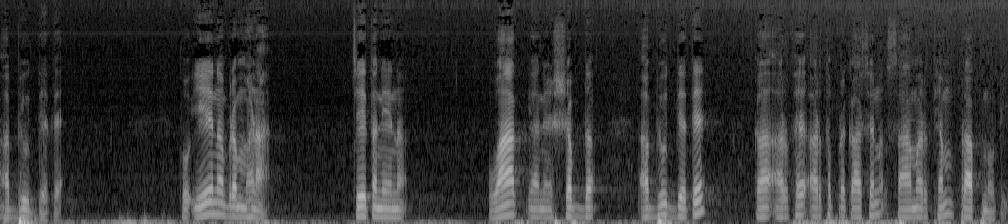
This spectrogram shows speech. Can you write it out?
अभ्युद्यते। तो ये न ब्रह्मणा चेतने न वाक यानी शब्द अभ्युद्यते का अर्थ है अर्थ प्रकाशन सामर्थ्यम प्राप्नोति।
